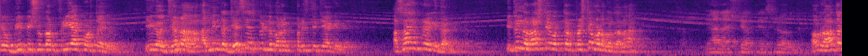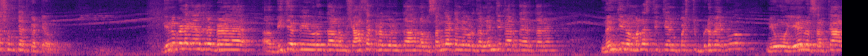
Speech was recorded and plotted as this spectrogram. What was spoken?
ನೀವು ಬಿ ಪಿ ಶುಗರ್ ಫ್ರೀಯಾಗಿ ಕೊಡ್ತಾ ಇದ್ರು. ಈಗ ಜನ ಅಲ್ಲಿಂದ ಜೆ ಸಿ ಹಾಸ್ಪಿಟ್ಲಿಗೆ ಬರೋ ಪರಿಸ್ಥಿತಿ ಆಗಿದೆ. ಅಸಹಾಯಕರಾಗಿದ್ದಾರೆ. ಇದನ್ನು ರಾಷ್ಟ್ರೀಯ ವಕ್ತಾರ ಪ್ರಶ್ನೆ ಮಾಡ್ಬೋದಲ್ಲ? ಯಾರ ರಾಷ್ಟ್ರೀಯ ಅವರು ಆದರ್ಶ ಹುಚ್ಚತ್ ಕಟ್ಟೆಯವರು ದಿನ ಬೆಳಗ್ಗೆ ಆದ್ರೆ ಬಿಜೆಪಿ ವಿರುದ್ಧ ನಮ್ಮ ಶಾಸಕರ ವಿರುದ್ಧ ನಮ್ಮ ಸಂಘಟನೆ ವಿರುದ್ಧ ನಂಜಿ ಕಾರ್ತಾ ಇರ್ತಾರೆ. ನಂಜಿನ ಮನಸ್ಥಿತಿಯನ್ನು ಫಸ್ಟ್ ಬಿಡಬೇಕು. ನೀವು ಏನು ಸರ್ಕಾರ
